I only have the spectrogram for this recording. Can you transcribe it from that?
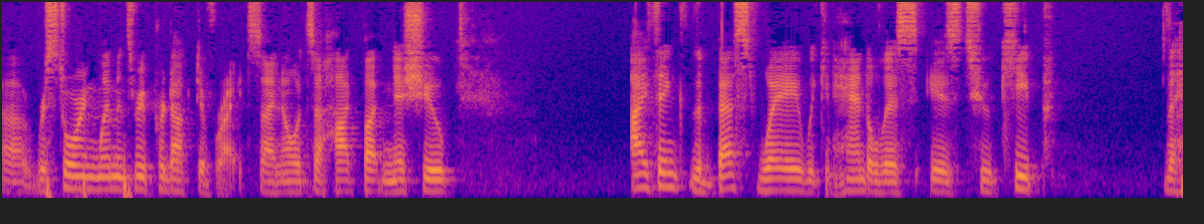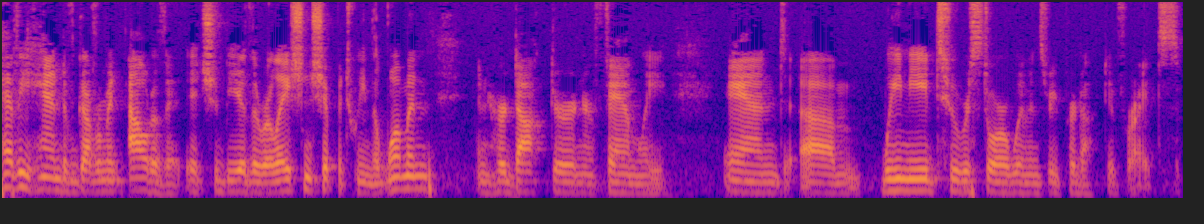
uh, restoring women's reproductive rights. I know it's a hot button issue. I think the best way we can handle this is to keep the heavy hand of government out of it. It should be the relationship between the woman and her doctor and her family. And um, we need to restore women's reproductive rights.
